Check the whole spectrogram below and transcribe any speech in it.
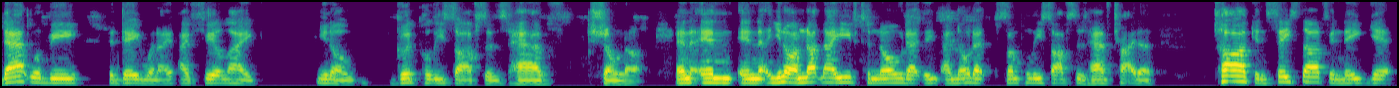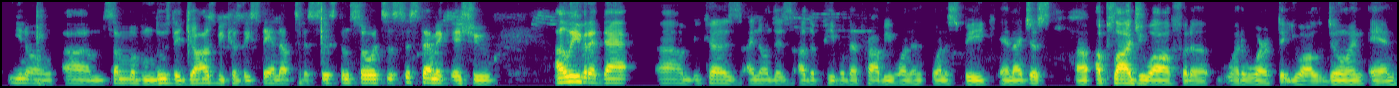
that will be the day when I, I feel like, you know, good police officers have shown up. And and and you know, I'm not naive to know that I know that some police officers have tried to talk and say stuff and they get you know um, some of them lose their jobs because they stand up to the system so it's a systemic issue I'll leave it at that um, because I know there's other people that probably want to want to speak, and I just uh, applaud you all for the what the work that you all are doing. And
